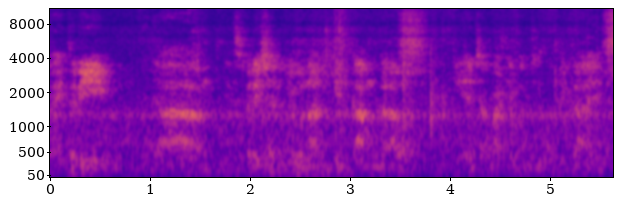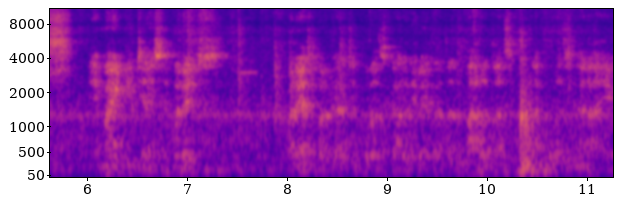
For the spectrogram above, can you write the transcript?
काहीतरी इन्स्पिरेशन घेऊन आणखीन काम करावं. ही याच्या पाठीमागची भूमिका आहे. एम आय टीचे असे बरेच बऱ्याच प्रकारचे पुरस्कार दिले जातात. भारत रत्नचा पुरस्कार आहे.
